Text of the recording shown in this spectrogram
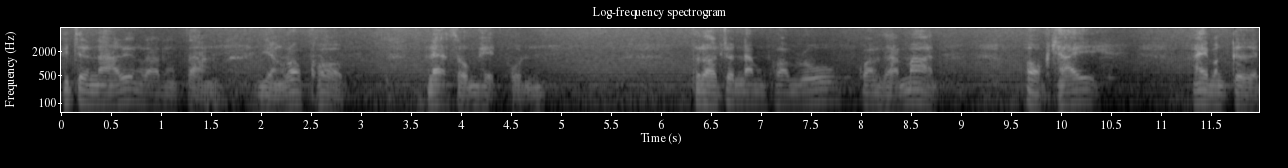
พิจารณาเรื่องราวต่างๆ อย่างรอบคอบ และสมเหตุผล ตลอดจนนำความรู้ความสามารถออกใช้ให้บังเกิด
